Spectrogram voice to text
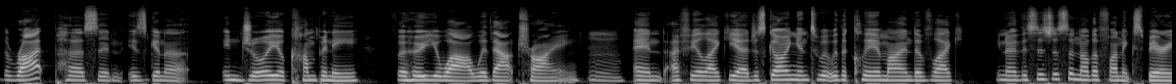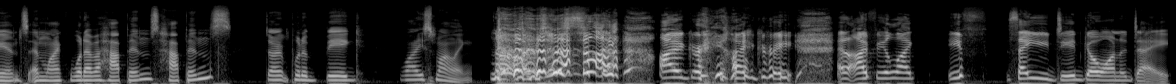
the right person is going to enjoy your company for who you are without trying. Mm. And I feel like, yeah, just going into it with a clear mind of like, you know, this is just another fun experience and like whatever happens, happens. Don't put a big, why are you smiling? No, I'm just like, I agree. I agree. And I feel like if, say, you did go on a date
